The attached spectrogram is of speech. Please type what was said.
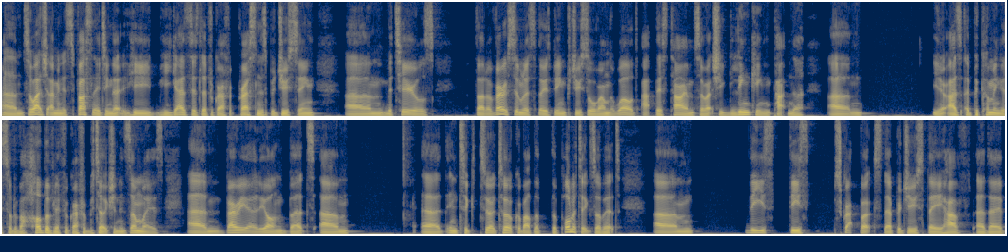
Um, so actually, I mean, it's fascinating that he he has this lithographic press and is producing um, materials that are very similar to those being produced all around the world at this time. So actually linking Patna, um, you know, as becoming a sort of a hub of lithographic production in some ways, um, very early on. But um, uh, into to talk about the, the politics of it, um, these these scrapbooks they're produced, they have uh, they're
